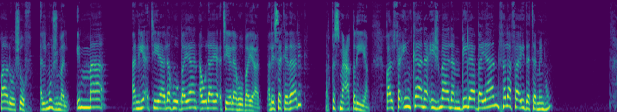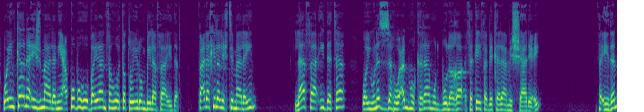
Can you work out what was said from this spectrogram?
قالوا شوف المجمل إما أن يأتي له بيان أو لا يأتي له بيان. أليس كذلك؟ القسمة عقلية قال فإن كان إجمالا بلا بيان فلا فائدة منه. وإن كان إجمالا يعقبه بيان فهو تطويل بلا فائدة. فعلى كلا الاحتمالين لا فائدة وينزه عنه كلام البلغاء. فكيف بكلام الشارع؟ فإذا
